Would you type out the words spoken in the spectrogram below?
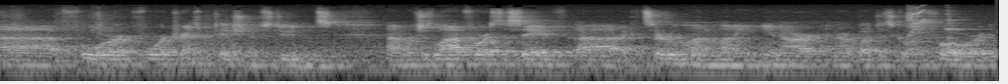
uh, for for transportation of students, um, which has allowed for us to save uh, a considerable amount of money in our in our budgets going forward.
